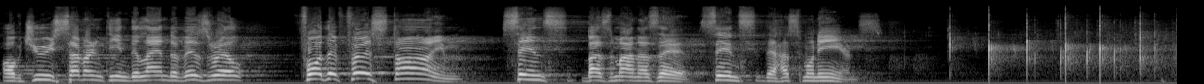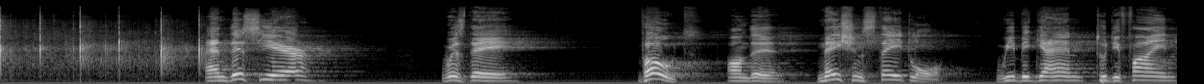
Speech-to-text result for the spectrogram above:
of Jewish sovereignty in the land of Israel for the first time since Bazman Hazeh, since the Hasmoneans. And this year, with the vote on the nation state law, we began to define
